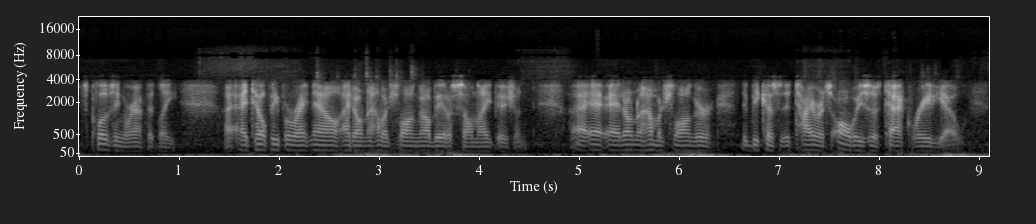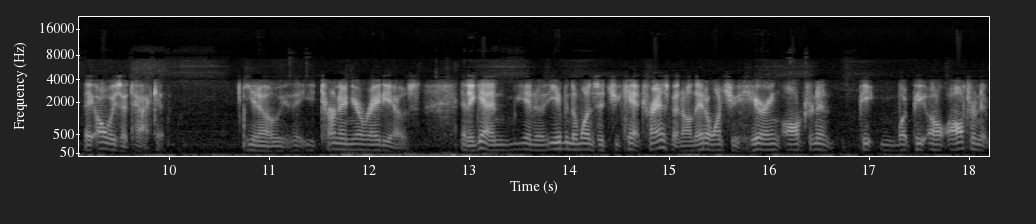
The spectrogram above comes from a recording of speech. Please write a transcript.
It's closing rapidly. I, I tell people right now, I don't know how much longer I'll be able to sell night vision. I, I don't know how much longer because the tyrants always attack radio. They always attack it. You know, you turn in your radios, and again, you know, even the ones that you can't transmit on, they don't want you hearing alternate what alternate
